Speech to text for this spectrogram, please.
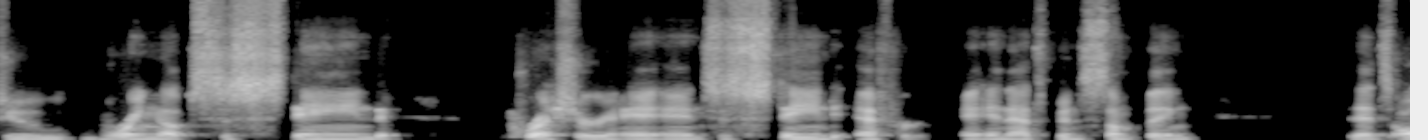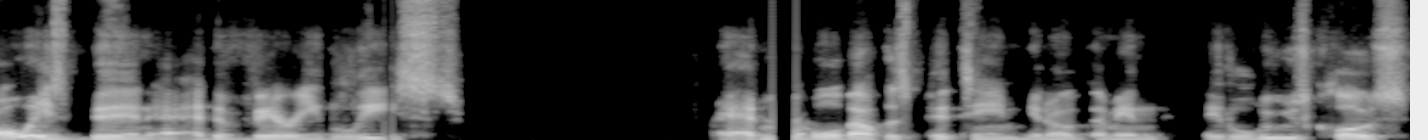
to bring up sustained pressure and, and sustained effort, and, and, that's been something that's always been, at the very least, admirable about this Pitt team. You know, I mean, they lose close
